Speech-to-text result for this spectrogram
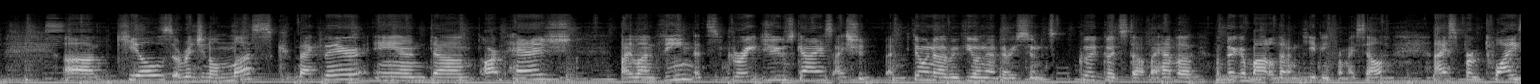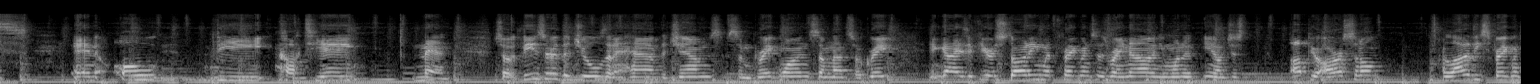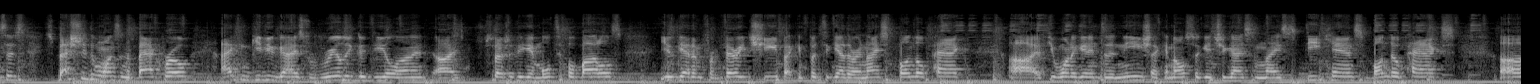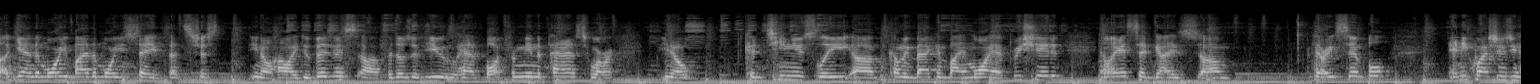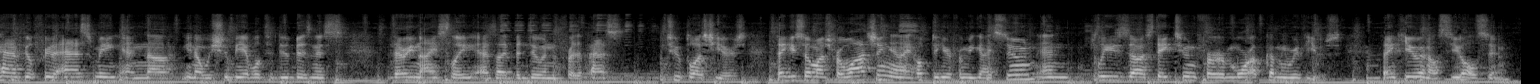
Uh, Kiehl's Original Musk back there, and um, Arpege by Lanvin. That's great juice, guys. I should I'm doing a review on that very soon. It's good, good stuff. I have a, a bigger bottle that I'm keeping for myself. Iceberg Twice, and Oh, the Cartier Men. So these are the jewels that I have, the gems, some great ones, some not so great. And guys, if you're starting with fragrances right now and you want to, you know, just up your arsenal, a lot of these fragrances, especially the ones in the back row, I can give you guys a really good deal on it, uh, especially if you get multiple bottles. You get them for very cheap. I can put together a nice bundle pack. Uh, if you want to get into the niche, I can also get you guys some nice decants, bundle packs. Uh, again, the more you buy, the more you save. That's just you know how I do business. Uh, for those of you who have bought from me in the past, who are you know continuously uh, coming back and buying more, I appreciate it. And like I said, guys, um, very simple. Any questions you have, feel free to ask me, and uh, you know we should be able to do business very nicely as I've been doing for the past two plus years. Thank you so much for watching, and I hope to hear from you guys soon. And please uh, stay tuned for more upcoming reviews. Thank you, and I'll see you all soon.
